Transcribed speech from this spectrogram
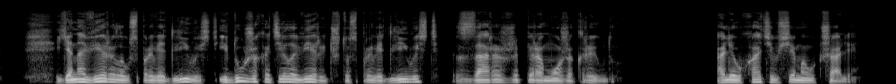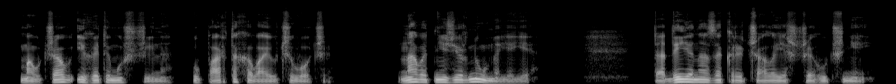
Яна верыла ў справядлівасць і дужа хацела верыць, што справядлівасць зараз жа пераможа крыўду. Але ў хаце ўсе маўчалі, маўчаў і гэты мужчына, упарта хаваючы вочы. Нават не зірнуў на яе. Тады яна закрычала яшчэ гучней.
